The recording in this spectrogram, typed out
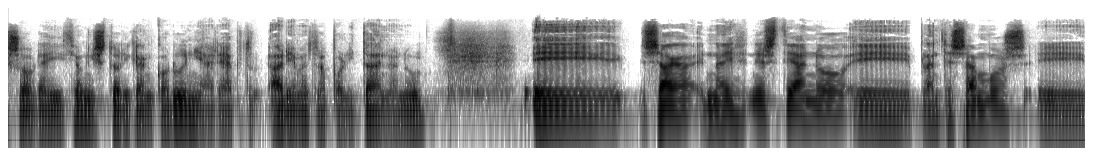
sobre a edición histórica en Coruña, área, área metropolitana, non? Eh, xa neste ano eh, plantexamos eh,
